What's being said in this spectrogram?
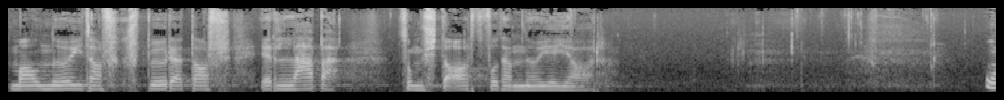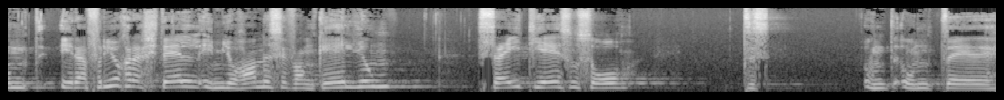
mal neu darfst spüren, darfst erleben zum Start von dem neuen Jahr. Und in einer früheren Stelle im Johannesevangelium sagt Jesus so, dass, und, und äh,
